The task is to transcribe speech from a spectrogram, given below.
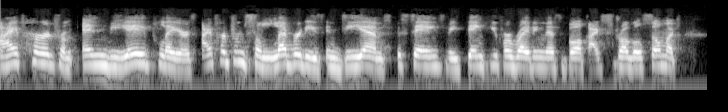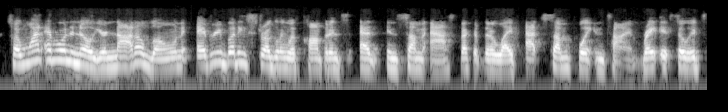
I've heard from NBA players. I've heard from celebrities in DMs saying to me, Thank you for writing this book. I struggle so much. So I want everyone to know you're not alone. Everybody's struggling with confidence at, in some aspect of their life at some point in time, right? It, so it's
